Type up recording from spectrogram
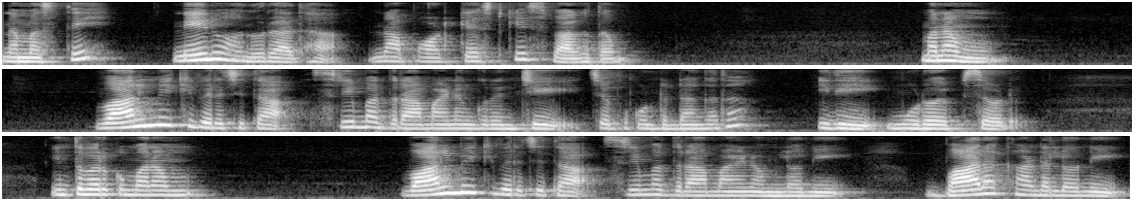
నమస్తే నేను అనురాధ. నా పాడ్కాస్ట్కి స్వాగతం. మనం వాల్మీకి విరచిత శ్రీమద్ రామాయణం గురించి చెప్పుకుంటున్నాం కదా? ఇది మూడో ఎపిసోడ్. ఇంతవరకు మనం వాల్మీకి విరచిత శ్రీమద్ రామాయణంలోని బాలకాండలోని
